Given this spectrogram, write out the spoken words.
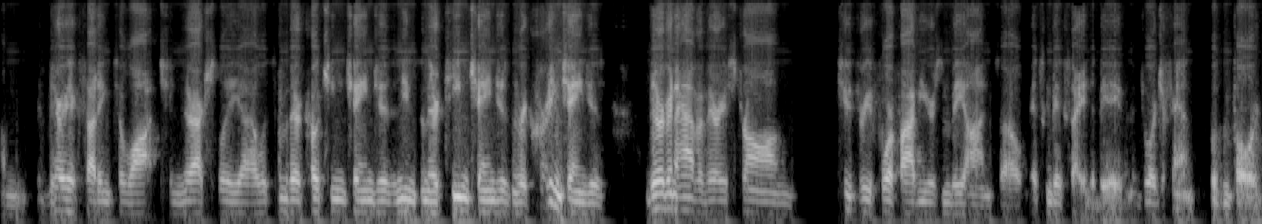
Um, very exciting to watch, and they're actually uh, with some of their coaching changes and even some of their team changes and recruiting changes, they're going to have a very strong two, three, four, five years and beyond. So it's going to be exciting to be a Georgia fan moving forward.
